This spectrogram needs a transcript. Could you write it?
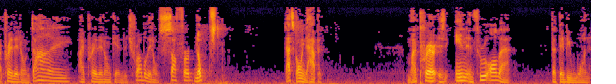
I pray they don't die. I pray they don't get into trouble. They don't suffer. Nope. That's going to happen. My prayer is in and through all that, that they be one.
